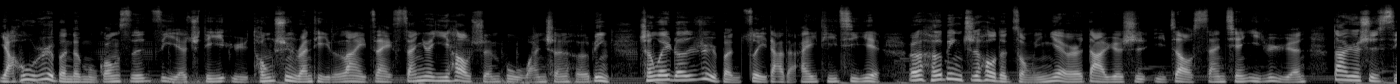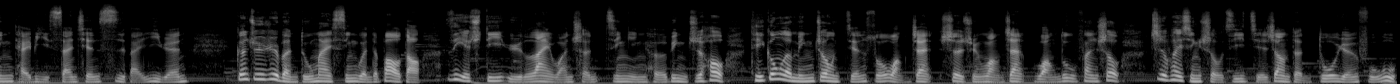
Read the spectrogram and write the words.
雅虎日本的母公司 ZHD 与通讯软体 Line 在三月一号宣布完成合并，成为了日本最大的 IT 企业。而合并之后的总营业额大约是一兆三千亿日元，大约是新台币三千四百亿元。根据日本读卖新闻的报道，ZHD 与 Line 完成经营合并之后，提供了民众检索网站、社群网站、网络贩售、智慧型手机结账等多元服务，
